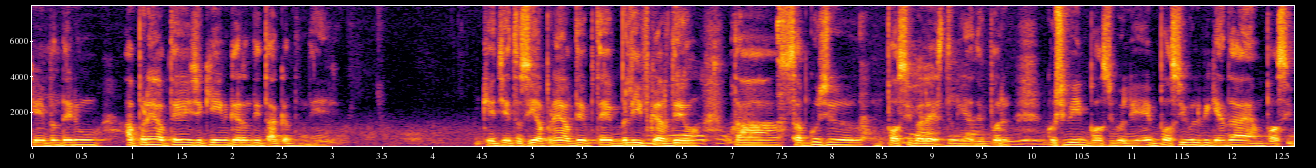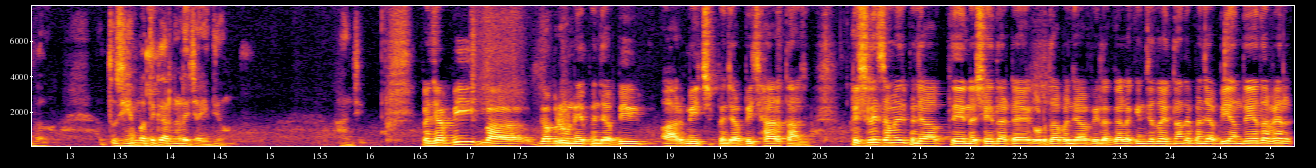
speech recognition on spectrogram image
ਕਿ ਬੰਦੇ ਨੂੰ ਆਪਣੇ ਆਪ ਤੇ ਯਕੀਨ ਕਰਨ ਦੀ ਤਾਕਤ ਦਿੰਦੀ ਹੈ ਜੀ। ਕਿ ਜੇ ਤੁਸੀਂ ਆਪਣੇ ਆਪ ਦੇ ਉੱਤੇ ਬਲੀਵ ਕਰਦੇ ਹੋ, ਤਾਂ ਸਭ ਕੁਝ ਪੋਸੀਬਲ ਹੈ ਇਸ ਦੁਨੀਆ ਦੇ ਉੱਪਰ। ਕੁਝ ਵੀ ਇੰਪੋਸੀਬਲ ਨਹੀਂ ਇੰਪੋਸੀਬਲ ਵੀ ਕਹਿੰਦਾ ਆਈ ਐਮ ਪੋਸੀਬਲ ਤੁਸੀਂ ਹਿੰਮਤ ਕਰਨ ਵਾਲੇ ਚਾਹੀਦੇ ਹੋ। ਹਾਂਜੀ। ਪੰਜਾਬੀ ਗੱਭਰੂ ਨੇ ਪੰਜਾਬੀ ਆਰਮੀ ਚ, ਪੰਜਾਬੀ ਚ ਹਰ ਥਾਂ 'ਚ। ਪਿਛਲੇ ਸਮੇਂ 'ਚ ਪੰਜਾਬ ਤੇ ਨਸ਼ੇ ਦਾ ਟੈਗ ਉੱਡਦਾ ਪੰਜਾਬ ਵੀ ਲੱਗਾ, ਲੇਕਿਨ ਜਦੋਂ ਇਦਾਂ ਦੇ ਪੰਜਾਬੀ ਆਉਂਦੇ ਆ, ਤਾਂ ਫਿਰ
